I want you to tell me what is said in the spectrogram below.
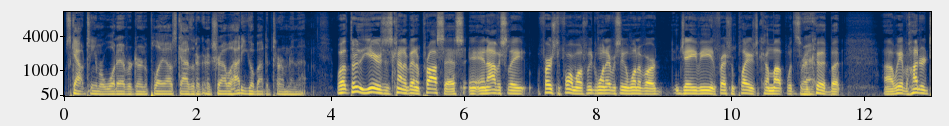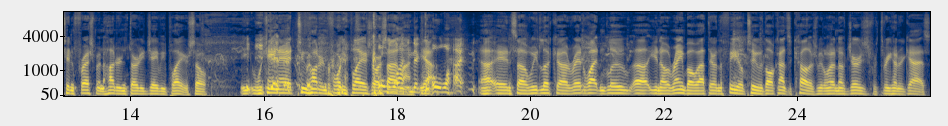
scout team or whatever during the playoffs, guys that are going to travel. How do you go about determining that? Well, through the years, it's kind of been a process, and obviously, first and foremost, we'd want every single one of our JV and freshman players to come up with as right. we could, but uh, we have 110 freshmen, 130 JV players, so we can't add 240 players to our sideline. Yeah. Uh, and so we look uh, red, white, and blue, uh, you know, rainbow out there in the field too, with all kinds of colors. We don't have enough jerseys for 300 guys.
